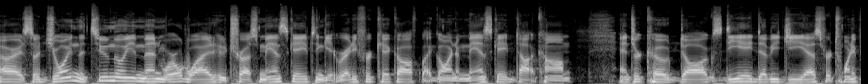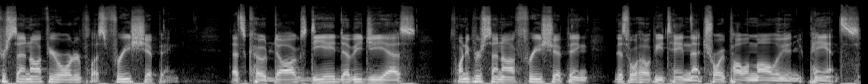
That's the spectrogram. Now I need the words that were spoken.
All right, so join the 2 million men worldwide who trust Manscaped and get ready for kickoff by going to manscaped.com. Enter code DAWGS, D A W G S, for 20% off your order plus free shipping. That's code DAWGS, D A W G S, 20% off free shipping. This will help you tame that Troy Polamalu in your pants.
